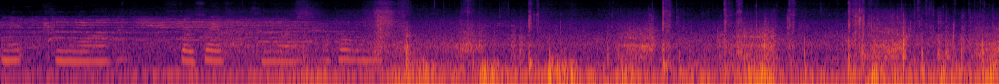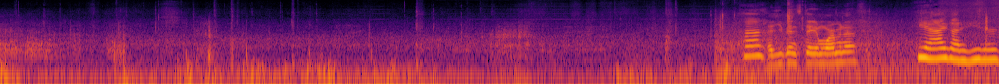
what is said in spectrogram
Me to uh, stay safe. To, uh. Huh? Have you been staying warm enough? Yeah, I got a heater.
